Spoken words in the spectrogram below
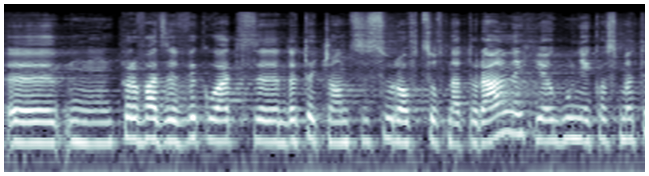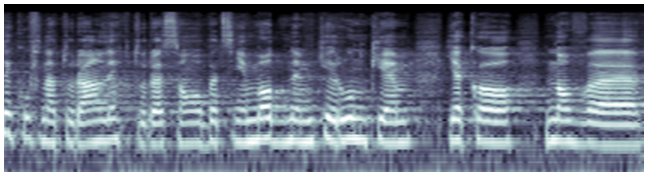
mm, prowadzę wykład dotyczący surowców naturalnych i ogólnie kosmetyków naturalnych, które są obecnie modnym kierunkiem jako nowe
